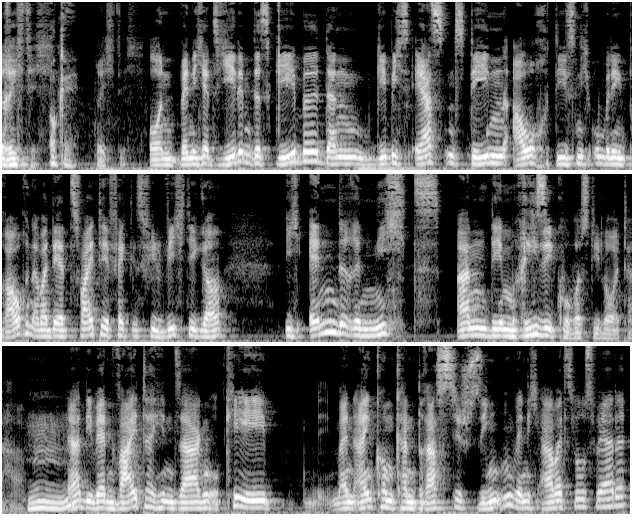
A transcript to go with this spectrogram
Richtig. Okay. Richtig. Und wenn ich jetzt jedem das gebe, dann gebe ich es erstens denen auch, die es nicht unbedingt brauchen, aber der zweite Effekt ist viel wichtiger. Ich ändere nichts an dem Risiko, was die Leute haben. Mhm. Ja, die werden weiterhin sagen, okay, mein Einkommen kann drastisch sinken, wenn ich arbeitslos werde.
